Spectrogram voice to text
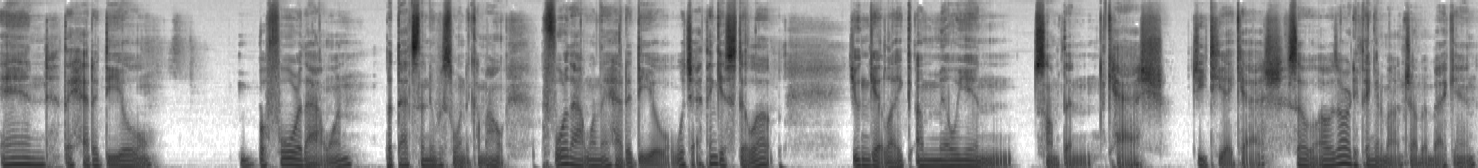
And they had a deal before that one, but that's the newest one to come out. Before that one, they had a deal, which I think is still up. You can get like a million something cash, GTA cash. So I was already thinking about jumping back in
